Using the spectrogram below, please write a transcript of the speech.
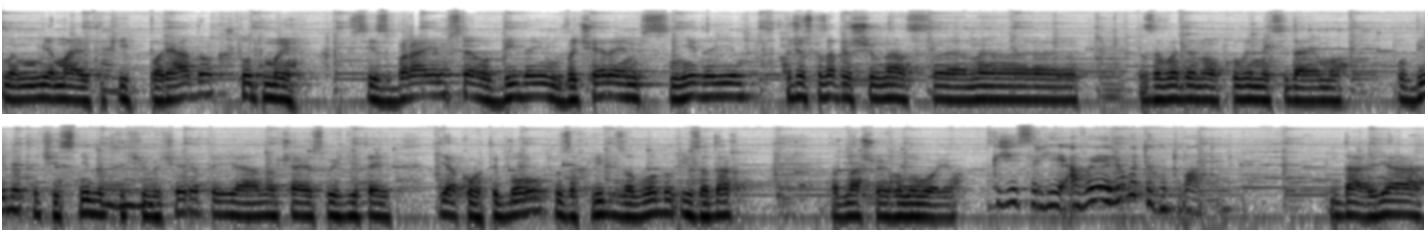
ми, я маю такий порядок. Тут ми всі збираємося, обідаємо, вечеряємо, снідаємо. Хочу сказати, що в нас е, заведено, коли ми сідаємо обідати, чи снідати, чи вечеряти. Я навчаю своїх дітей дякувати Богу за хліб, за воду і за дах над нашою головою. Скажіть, Сергій, а ви любите готувати? Да, я,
